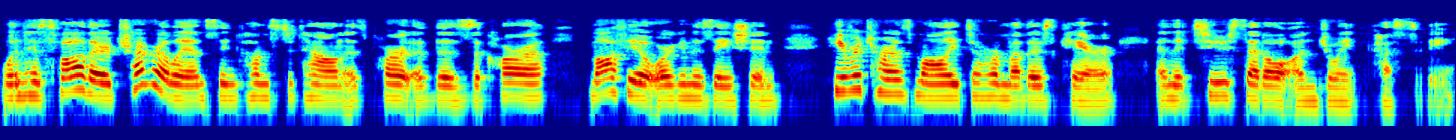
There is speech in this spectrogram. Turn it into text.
When his father, Trevor Lansing, comes to town as part of the Zacchara Mafia organization, he returns Molly to her mother's care, and the two settle on joint custody.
